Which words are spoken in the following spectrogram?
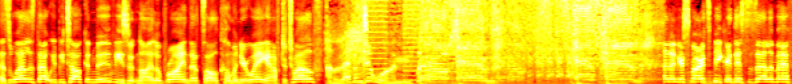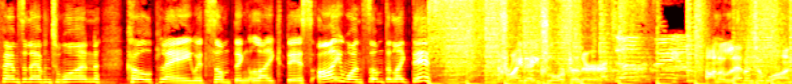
As well as that, we'll be talking movies with Niall O'Brien. That's all coming your way after 12. 11 to 1. And on your smart speaker, this is LMFM's 11 to 1. Coldplay with something like this. I want something like this. Friday Floor Filler. On 11 to 1.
